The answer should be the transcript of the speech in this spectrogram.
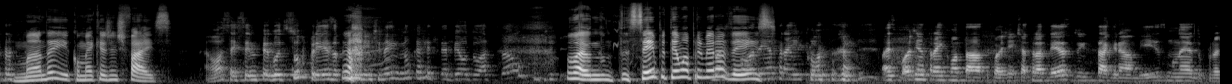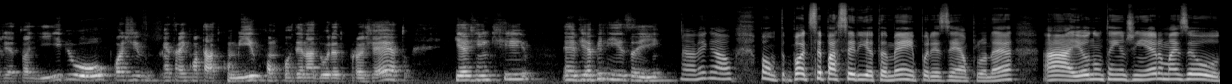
Manda aí, como é que a gente faz? Nossa, aí você me pegou de surpresa, porque a gente nem nunca recebeu doação. Ué, sempre tem uma primeira mas vez. Pode em, mas pode entrar em contato com a gente através do Instagram mesmo, né, do Projeto Alívio, ou pode entrar em contato comigo como coordenadora do projeto, que a gente é, viabiliza aí. Ah, legal. Bom, pode ser parceria também, por exemplo, né? Ah, eu não tenho dinheiro, mas eu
